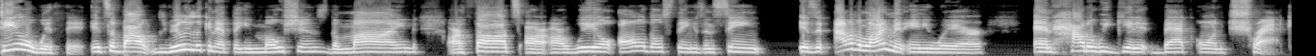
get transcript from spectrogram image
deal with it. It's about really looking at the emotions, the mind, our thoughts, our, our will, all of those things, and seeing is it out of alignment anywhere and how do we get it back on track?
